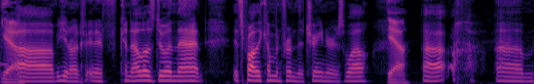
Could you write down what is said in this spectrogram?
yeah, Um, you know, if, and if Canelo's doing that, it's probably coming from the trainer as well. yeah, Uh, um,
